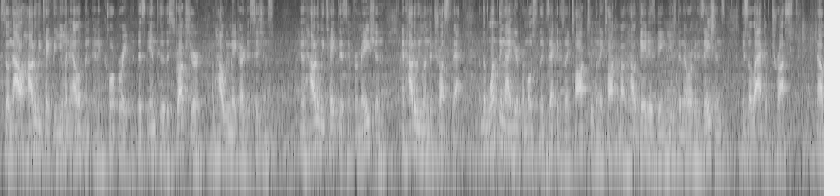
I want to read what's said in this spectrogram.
So now how do we take the human element and incorporate this into the structure of how we make our decisions? And how do we take this information and how do we learn to trust that? And the one thing I hear from most of the executives I talk to when they talk about how data is being used in their organizations is a lack of trust. Now,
